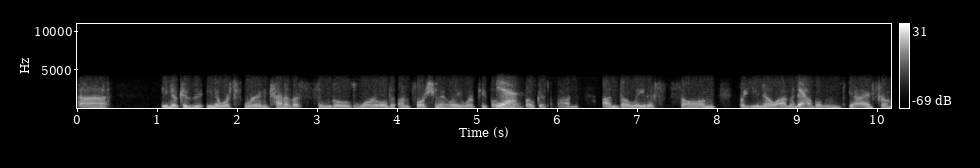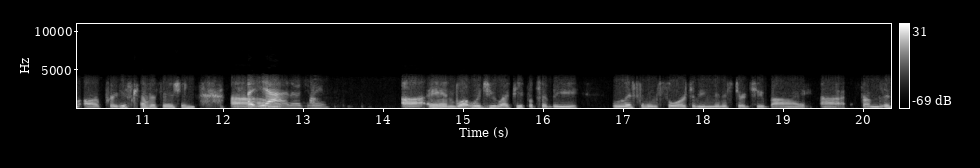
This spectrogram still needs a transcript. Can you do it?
uh, you know, because you know we're we're in kind of a singles world, unfortunately, where people kind of focus on on the latest song. But you know, I'm an Yeah. albums guy from our previous conversation. Uh, Um, yeah, I know what you mean. Uh, and what would you like people to be listening for, to be ministered to by uh, from this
